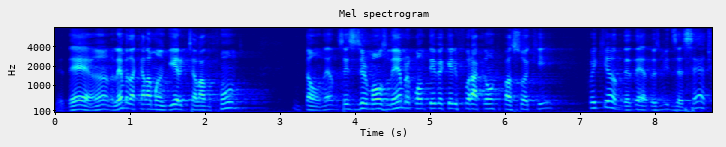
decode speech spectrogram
Dedé, Ana, lembra daquela mangueira que tinha lá no fundo? Então, né, não sei se os irmãos lembram quando teve aquele furacão que passou aqui. Foi que ano, Dedé? 2017?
